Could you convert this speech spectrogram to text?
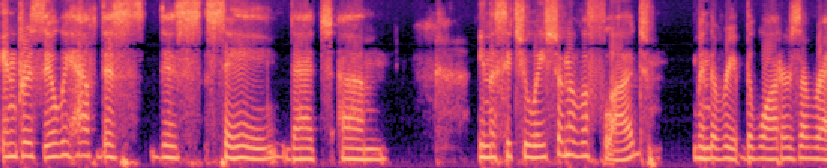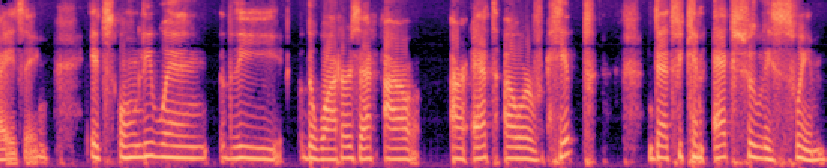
in Brazil, we have this this saying that um, in a situation of a flood, when the the waters are rising. It's only when the the waters at our are at our hip that we can actually swim.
